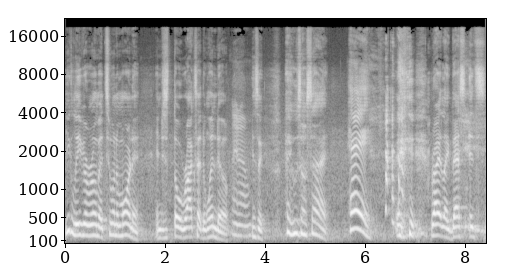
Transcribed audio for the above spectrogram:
You can leave your room at two in the morning and just throw rocks at the window. I know. He's like, "Hey, who's outside? Hey." right, like that's it's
